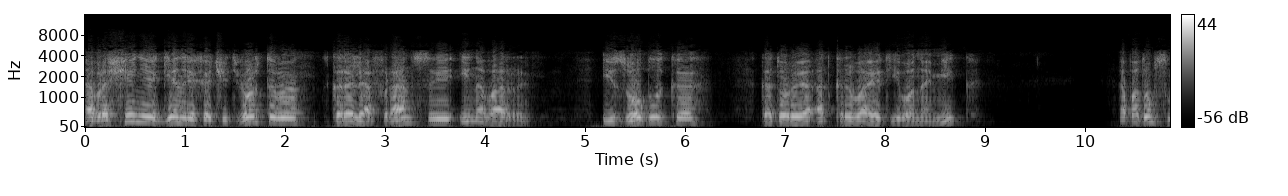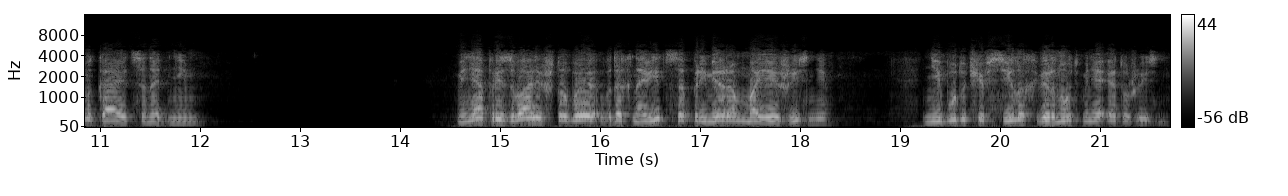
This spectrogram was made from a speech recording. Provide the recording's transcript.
Обращение Генриха IV, короля Франции и Наварры. Из облака, которое открывает его на миг, а потом смыкается над ним. Меня призвали, чтобы вдохновиться примером моей жизни, не будучи в силах вернуть мне эту жизнь.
